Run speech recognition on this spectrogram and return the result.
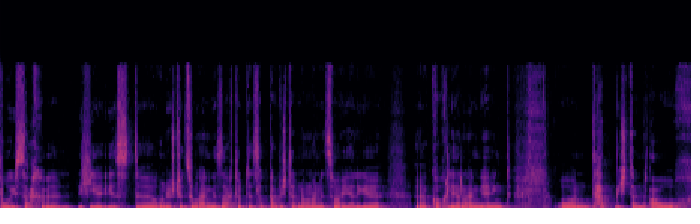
wo ich sage, hier ist Unterstützung angesagt und deshalb habe ich dann nochmal eine zweijährige Kochlehre angehängt und habe mich dann auch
